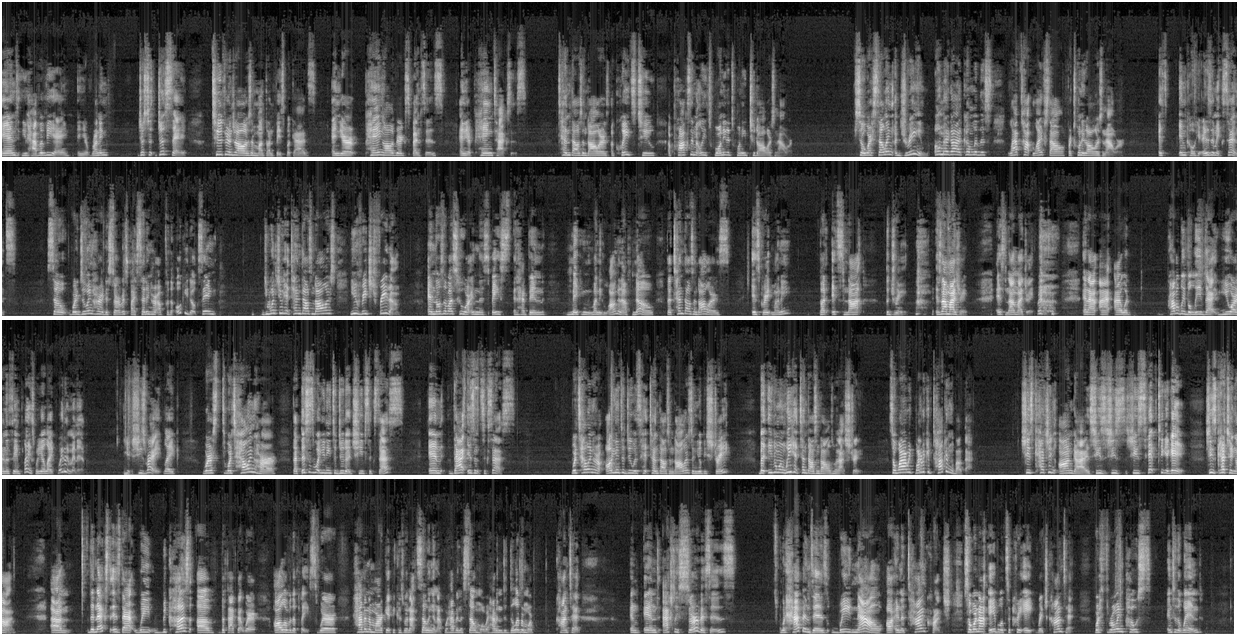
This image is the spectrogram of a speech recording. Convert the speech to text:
and you have a VA, and you're running. Just just say two three hundred dollars a month on Facebook ads, and you're paying all of your expenses, and you're paying taxes. Ten thousand dollars equates to approximately twenty to twenty-two dollars an hour. So we're selling a dream. Oh my God, come live this laptop lifestyle for $20 an hour. It's incoherent. It doesn't make sense. So we're doing her a disservice by setting her up for the okie doke, saying, once you hit $10,000, you've reached freedom. And those of us who are in this space and have been making money long enough know that $10,000 is great money, but it's not the dream. it's not my dream. It's not my dream. and I, I, I would probably believe that you are in the same place where you're like, wait a minute, you, she's right. Like we're we're telling her that this is what you need to do to achieve success, and that isn't success. We're telling her all you need to do is hit ten thousand dollars and you'll be straight. But even when we hit ten thousand dollars, we're not straight. So why are we? Why do we keep talking about that? She's catching on, guys. She's she's she's hip to your game. She's catching on. Um, the next is that we because of the fact that we're all over the place we're having to market because we're not selling enough. We're having to sell more. We're having to deliver more content. And and actually services what happens is we now are in a time crunch. So we're not able to create rich content. We're throwing posts into the wind.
